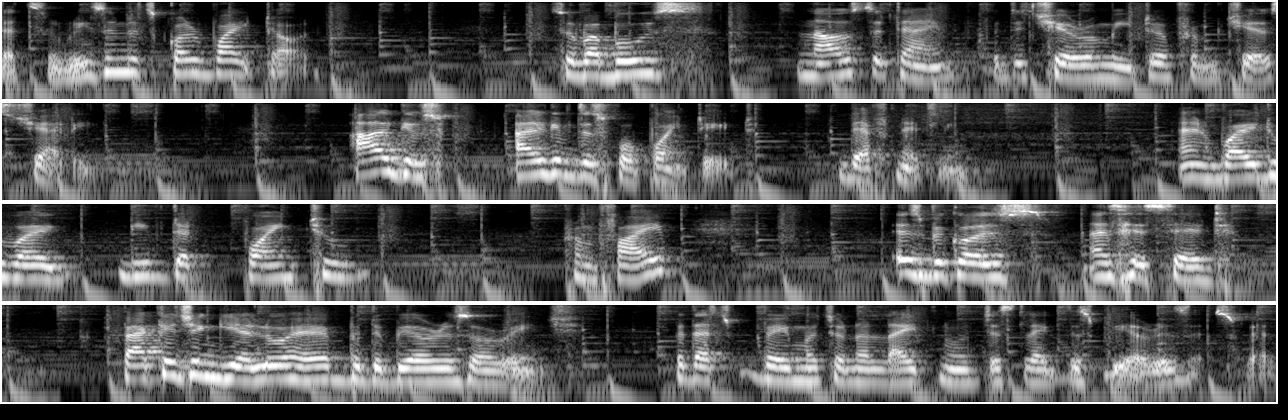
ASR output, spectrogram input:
that's the reason it's called white owl. So babus now's the time for the cheerometer from cheers chatty i'll give i'll give this 4.8 definitely. And why do i leave that point two from five? Is because as i said packaging yellow hair but the beer is orange. But that's very much on a light note just like this beer is as well.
